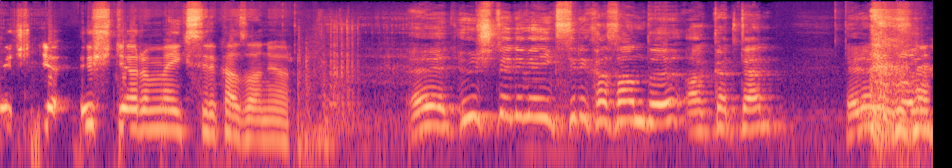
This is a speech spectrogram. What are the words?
üç, di- üç diyorum ve iksiri kazanıyorum. Evet 3 dedi ve iksiri kazandı hakikaten. Helal olsun.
